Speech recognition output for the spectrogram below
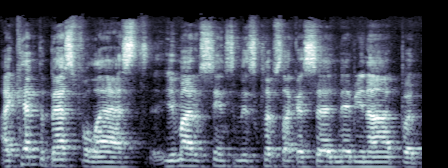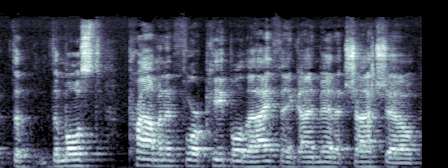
I kept the best for last. You might have seen some of these clips, like I said, maybe not, but the, the most prominent four people that I think I met at SHOT Show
